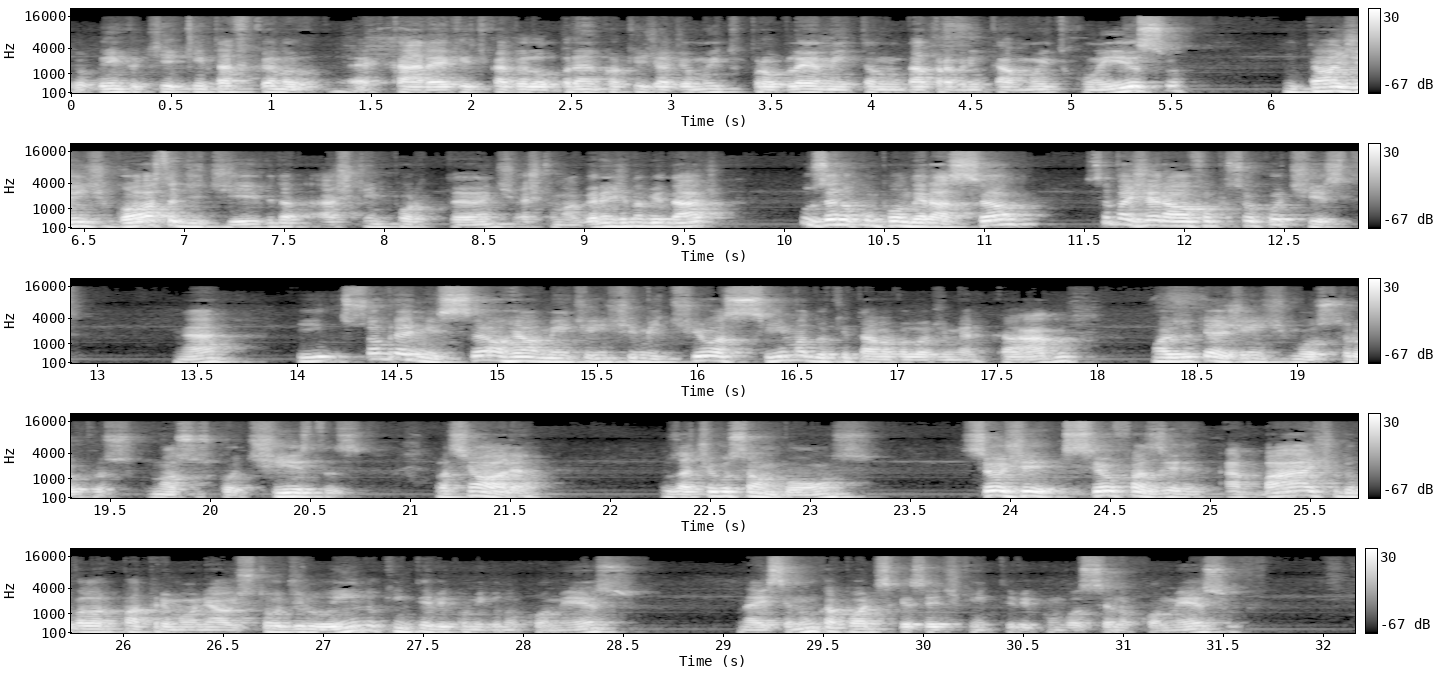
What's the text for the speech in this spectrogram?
eu brinco que quem está ficando é, careca de cabelo branco aqui já viu muito problema, então não dá para brincar muito com isso. Então a gente gosta de dívida, acho que é importante, acho que é uma grande novidade. Usando com ponderação, você vai gerar alfa para o seu cotista, né? E sobre a emissão, realmente a gente emitiu acima do que estava o valor de mercado, mas o que a gente mostrou para os nossos cotistas, assim, olha, os ativos são bons, se eu, se eu fazer abaixo do valor patrimonial, estou diluindo quem teve comigo no começo, né? E você nunca pode esquecer de quem teve com você no começo,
